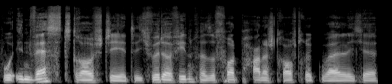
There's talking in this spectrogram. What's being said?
wo Invest draufsteht, ich würde auf jeden Fall sofort panisch draufdrücken, weil ich äh,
